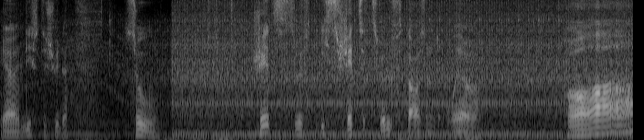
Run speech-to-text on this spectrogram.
realistisch wieder. So. Schätz, ich schätze 12.000 Euro. Oh,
